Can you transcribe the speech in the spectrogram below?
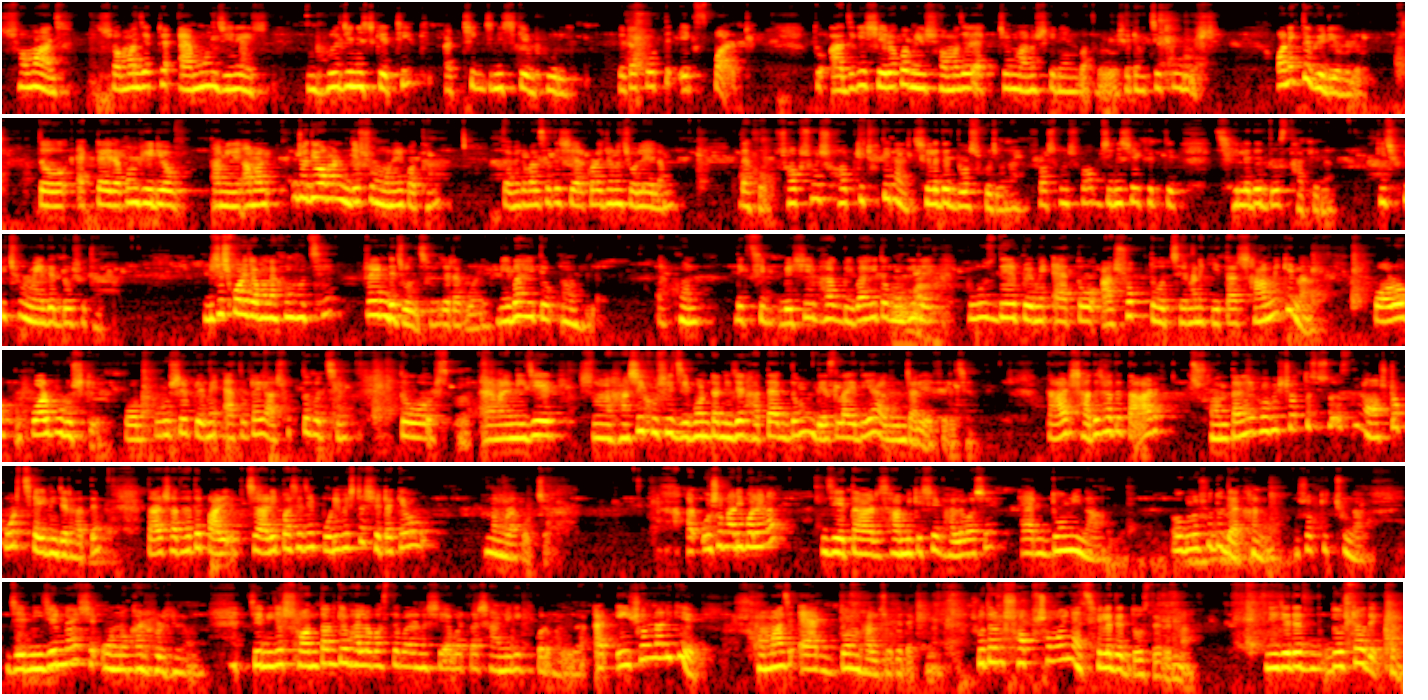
সমাজ সমাজ একটা এমন জিনিস, ভুল জিনিসকে ঠিক আর ঠিক জিনিসকে ভুল। এটা করতে এক্সপার্ট তো আজকে সেরকমই সমাজের একজন মানুষকে নিয়ে কথা বলব, সেটা হচ্ছে পুরুষ। অনেক তো ভিডিও হলো। তো একটা এরকম ভিডিও আমি আমার, যদিও আমার নিজস্ব মনের কথা, তো আমি তোমাদের সাথে শেয়ার করার জন্য চলে এলাম। দেখো, সবসময় সব কিছুতেই না ছেলেদের দোষ খুঁজো না। সবসময় সব জিনিসের ক্ষেত্রে ছেলেদের দোষ থাকে না। কিছু কিছু মেয়েদের দোষও থাকে। বিশেষ করে যেমন এখন হচ্ছে ট্রেন্ডে চলছে, যেটা বলে বিবাহিত মহিলা। এখন দেখছি বেশিরভাগ বিবাহিত মহিলাই পুরুষদের প্রেমে এত আসক্ত হচ্ছে মানে কি, তার স্বামীকে না, পর, পরপুরুষকে, পরপুরুষের প্রেমে এতটাই আসক্ত হচ্ছে, তো মানে নিজের হাসি খুশি জীবনটা নিজের হাতে একদম দেশলাই দিয়ে আগুন জ্বালিয়ে ফেলছে। তার সাথে সাথে তার সন্তানের ভবিষ্যৎ তো নষ্ট করছেই নিজের হাতে। তার সাথে সাথে চারিপাশে যে পরিবেশটা সেটাকেও নোংরা করছে। আর ওইসব নারী বলে না যে তার স্বামীকে সে ভালোবাসে? একদমই না। ওগুলো শুধু দেখানো, ওসব কিচ্ছু না। যে নিজের নয়, সে অন্য কারোরই নয়। যে নিজের সন্তানকে ভালোবাসতে পারে না, সে আবার তার স্বামীকে কী করে ভালোবাসে? আর এইসব নারীকে সমাজ একদম ভালো চোখে দেখে না। সুতরাং সব সময় না ছেলেদের দোষ দেবেন না। নিজেদের দোষটাও দেখুন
